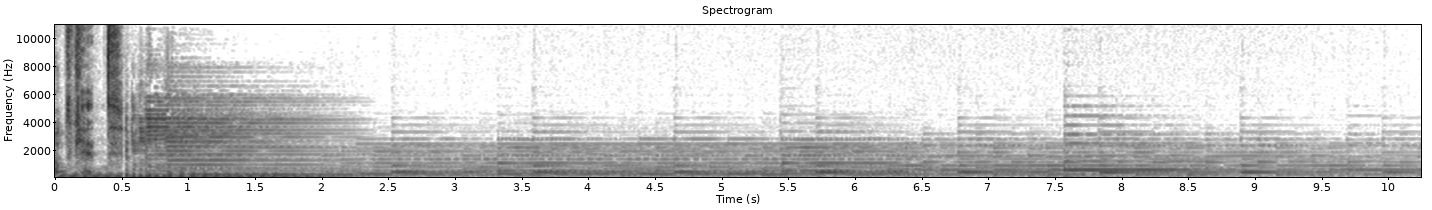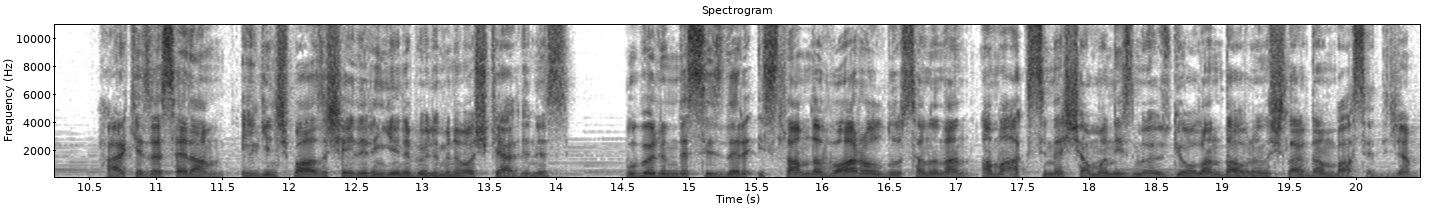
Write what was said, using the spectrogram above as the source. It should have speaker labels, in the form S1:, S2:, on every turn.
S1: Podcast.
S2: Herkese selam. İlginç bazı şeylerin yeni bölümüne hoş geldiniz. Bu bölümde sizlere İslam'da var olduğu sanılan ama aksine şamanizme özgü olan davranışlardan bahsedeceğim.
